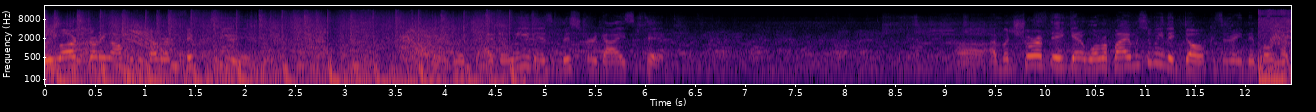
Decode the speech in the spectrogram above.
we are starting off with another 15, which I believe is Mr. Guy's pick. Uh, I'm unsure if they get a warm-up, but I'm assuming they don't, considering they both have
